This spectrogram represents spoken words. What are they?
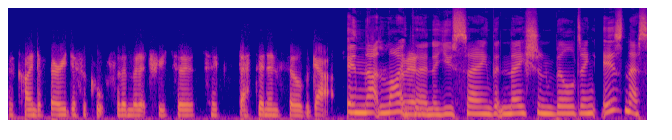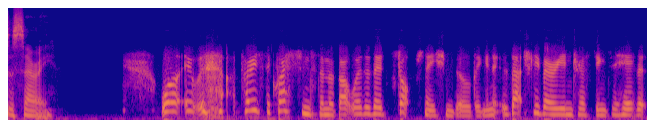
are kind of very difficult for the military to, to step in and fill the gap. In that light, I mean, then, are you saying that nation building is necessary? Well, it was, I posed the question to them about whether they'd stopped nation building, and it was actually very interesting to hear that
